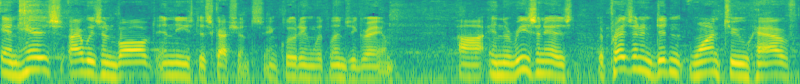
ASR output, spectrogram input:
and here's, I was involved in these discussions, including with Lindsey Graham. Uh, and the reason is the president didn't want to have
